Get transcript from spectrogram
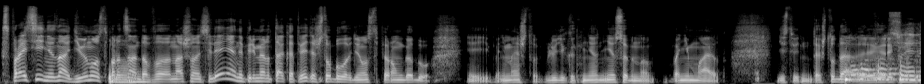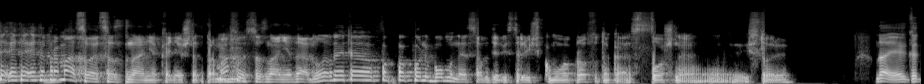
спроси, не знаю, 90% mm. нашего населения, например, так ответят, что было в 91 году. И понимаешь, что люди как не, не особенно понимают, действительно. Так что, да. Ну, вопрос, это, это, это про массовое сознание, конечно, это про массовое mm-hmm. сознание, да, но это по-любому, по, по, на самом деле, историческому вопросу такая сложная э, история. Да, я как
